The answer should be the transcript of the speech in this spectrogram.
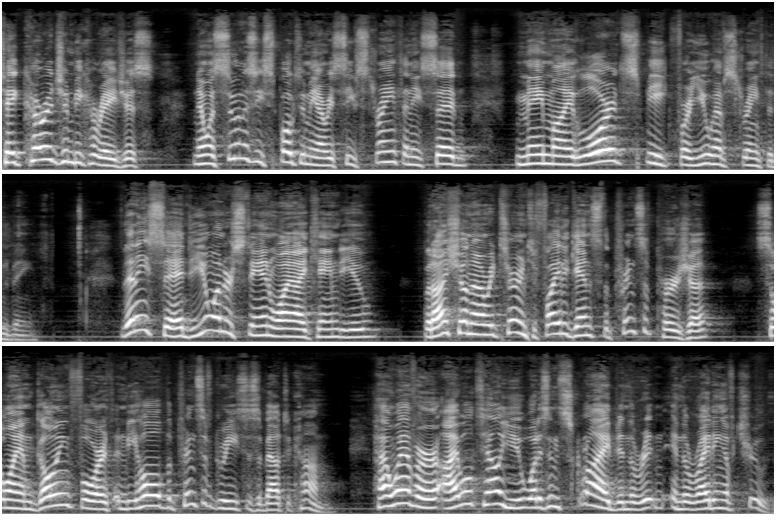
Take courage and be courageous. Now, as soon as he spoke to me, I received strength, and he said, May my Lord speak, for you have strengthened me. Then he said, Do you understand why I came to you? But I shall now return to fight against the prince of Persia. So I am going forth, and behold, the prince of Greece is about to come. However, I will tell you what is inscribed in the, written, in the writing of truth.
